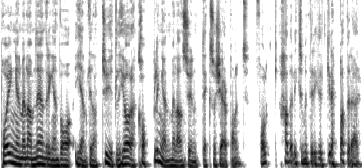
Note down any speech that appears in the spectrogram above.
Poängen med namnändringen var egentligen att tydliggöra kopplingen mellan Syntex och SharePoint. Folk hade liksom inte riktigt greppat det där.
